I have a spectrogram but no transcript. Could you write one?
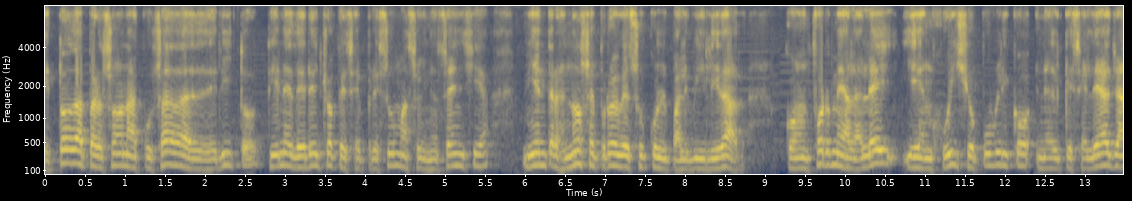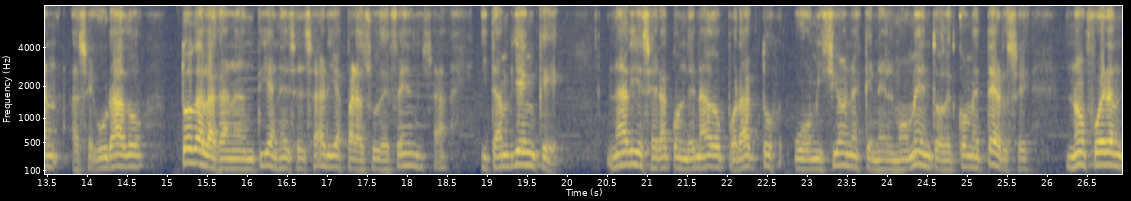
que toda persona acusada de delito tiene derecho a que se presuma su inocencia mientras no se pruebe su culpabilidad, conforme a la ley y en juicio público en el que se le hayan asegurado todas las garantías necesarias para su defensa y también que nadie será condenado por actos u omisiones que en el momento de cometerse no fueran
